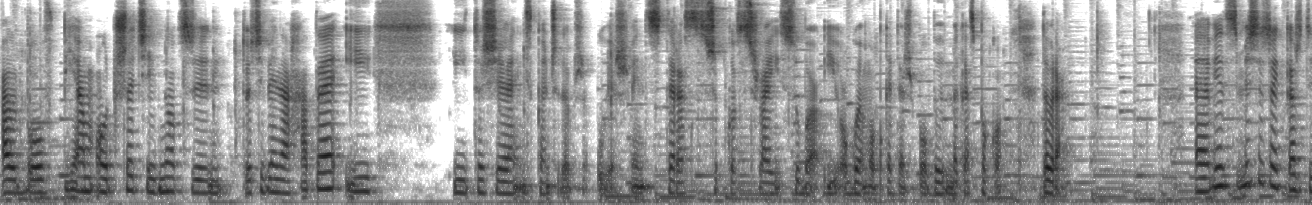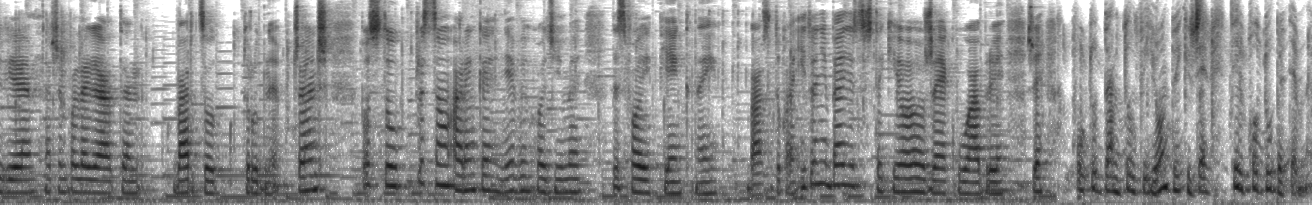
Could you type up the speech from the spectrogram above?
albo wbijam o trzeciej w nocy do ciebie na chatę i, i to się nie skończy dobrze, uwierz. Więc teraz szybko strzelaj suba i ogółem łapkę też byłoby mega spoko. Dobra. E, więc myślę, że każdy wie, na czym polega ten bardzo trudny challenge. Po prostu przez całą arenkę nie wychodzimy ze swojej pięknej I to nie będzie coś takiego, że jak łabry, że O, tu dam tu wyjątek, że tylko tu będę mógł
